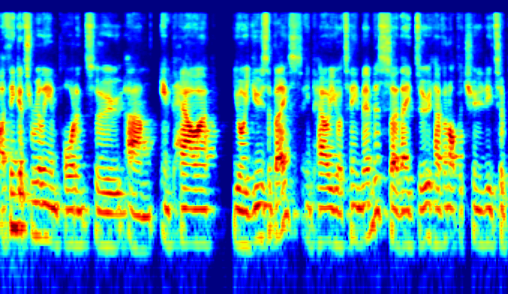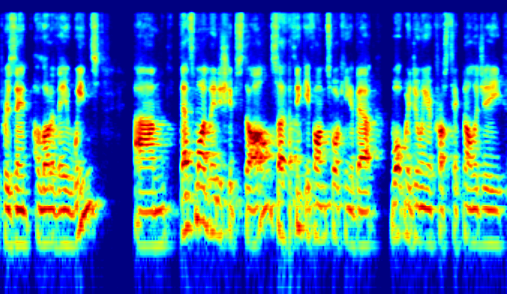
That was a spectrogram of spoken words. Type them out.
I think it's really important to um, empower your user base, empower your team members, so they do have an opportunity to present a lot of their wins. Um, that's my leadership style. So I think if I'm talking about what we're doing across technology,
